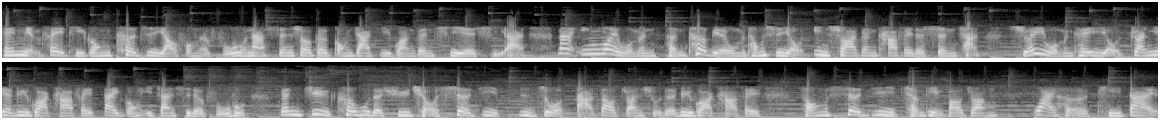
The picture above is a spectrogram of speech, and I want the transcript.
可以免费提供特制腰封的服务，那深受各公家机关跟企业喜爱。那因为我们很特别，我们同时有印刷跟咖啡的生产，所以我们可以有专业绿挂咖啡代工一站式的服务，根据客户的需求设计制作打造专属的绿挂咖啡，从设计成品包装。外盒提袋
